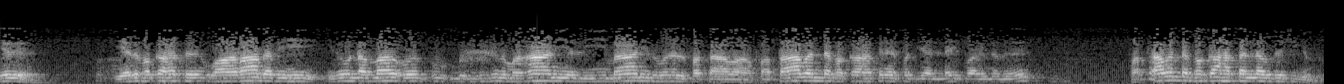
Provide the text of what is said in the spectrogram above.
ഏത് ഏത് ഫക്കാഹത്ത് വാറാദബിഹി ഇതുകൊണ്ട് അള്ളാഹു മഹാനിയൽ ഈമാനി ദൂരൽ ഫത്താവ ഫത്താവന്റെ ഫക്കാഹത്തിനെ പറ്റി അല്ല ഈ പറയുന്നത് ഫത്താവന്റെ ഫക്കാഹത്തല്ല ഉദ്ദേശിക്കുന്നു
